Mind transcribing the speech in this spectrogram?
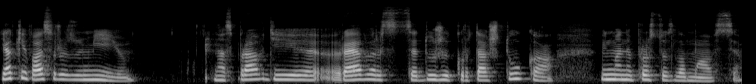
Як я вас розумію, насправді реверс це дуже крута штука. Він в мене просто зламався.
